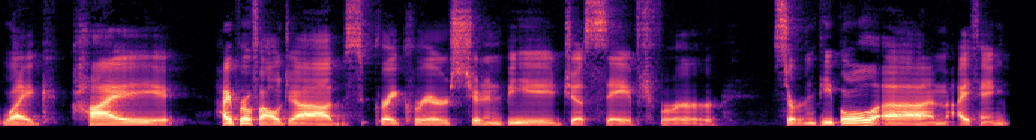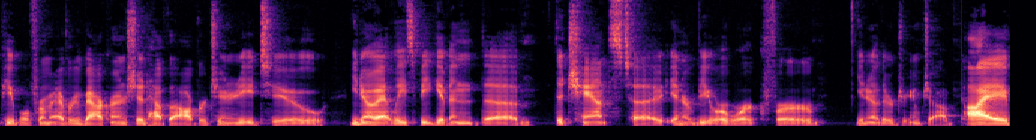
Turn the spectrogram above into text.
like high high profile jobs, great careers shouldn't be just saved for certain people. Um, I think people from every background should have the opportunity to, you know, at least be given the the chance to interview or work for you know their dream job. I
